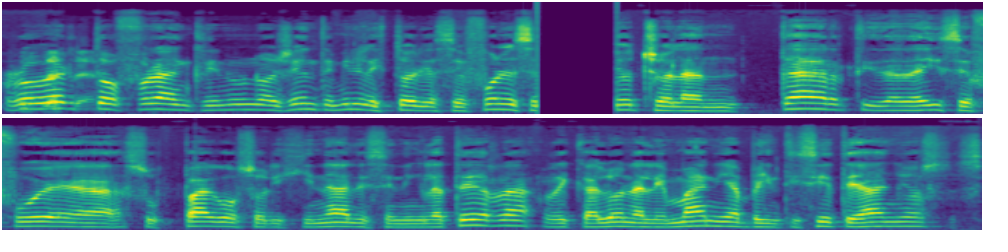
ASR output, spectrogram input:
Roberto Franklin, un oyente, mire la historia, se fue en el 78 a la Antártida, de ahí se fue a sus pagos originales en Inglaterra, recaló en Alemania, 27 años,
